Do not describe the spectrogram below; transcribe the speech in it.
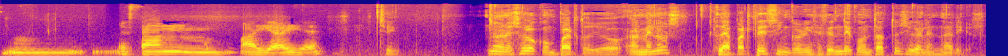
mm, están ahí, ahí, ¿eh? Sí. No, en eso lo comparto. Yo, al menos, la parte de sincronización de contactos y calendarios.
